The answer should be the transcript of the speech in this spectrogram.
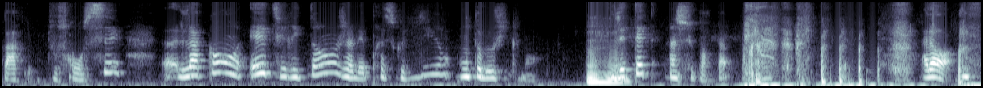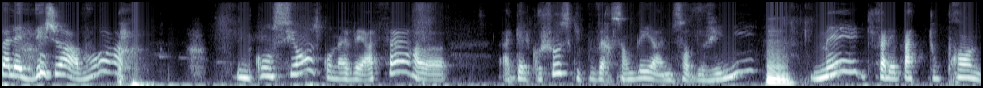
par tout ce qu'on sait, Lacan est irritant, j'allais presque dire, ontologiquement. Mhm. Il était insupportable. Alors, il fallait déjà avoir une conscience qu'on avait affaire à quelque chose qui pouvait ressembler à une sorte de génie, mhm. mais qu'il fallait pas tout prendre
